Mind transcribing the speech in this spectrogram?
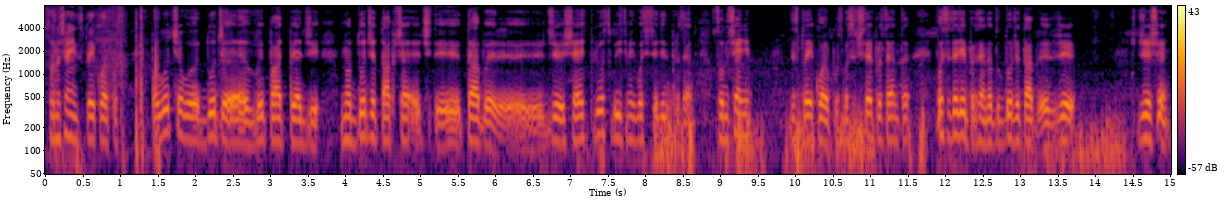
соотношение дисплей корпус получил э, Dodge VPad 5G но Dodge Tab, ше- чт- Tab э, G6 Plus будет иметь 81%. Соотношение дисплей корпус 84%, 81% это Dodge Tab э, G, G6.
